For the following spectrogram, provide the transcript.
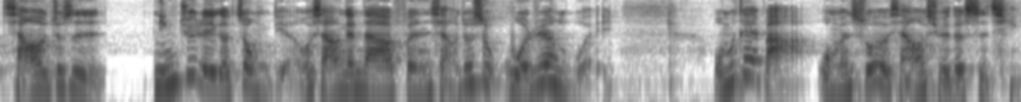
想要就是凝聚了一个重点，我想要跟大家分享，就是我认为我们可以把我们所有想要学的事情，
